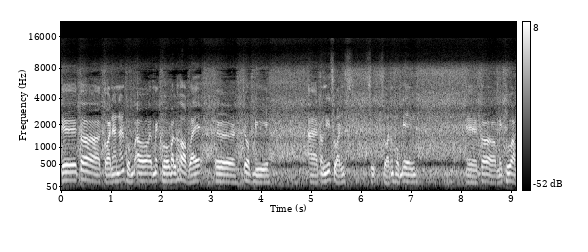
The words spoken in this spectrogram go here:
คือก็ก่อนนั้นผมเอาไมคโครมาลอกไว้ เออโชคดี อ่า ตรงนี้สวน สสวนของผมเองเออก็ไม่ท่วม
